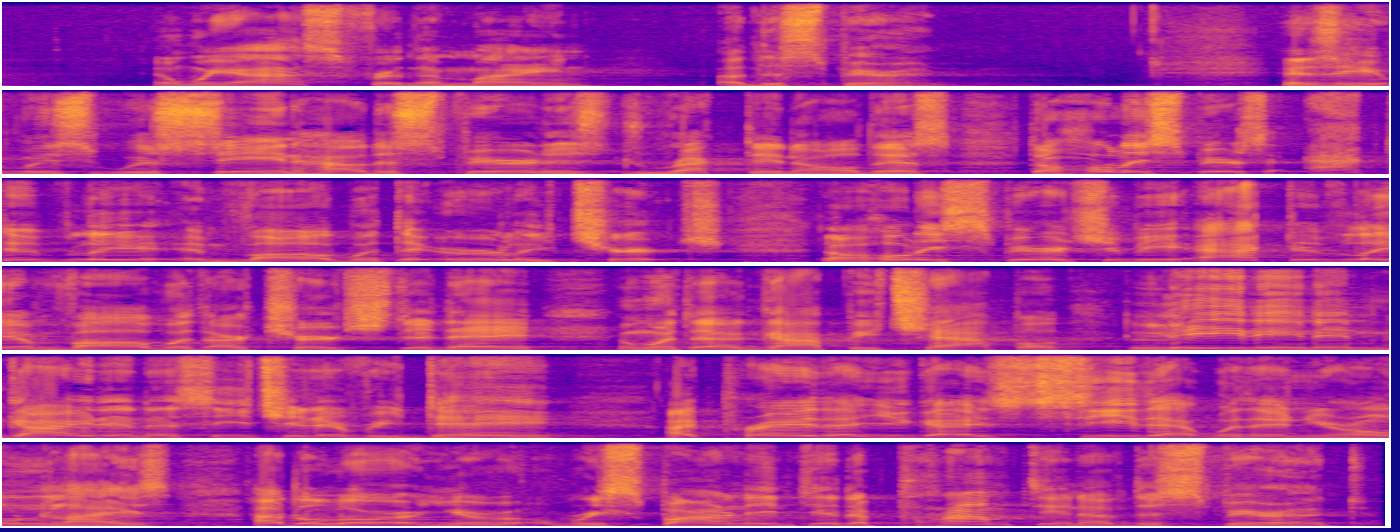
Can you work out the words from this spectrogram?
and we ask for the mind of the Spirit. As he was, we're seeing how the Spirit is directing all this, the Holy Spirit's actively involved with the early church. The Holy Spirit should be actively involved with our church today and with the Agape Chapel, leading and guiding us each and every day. I pray that you guys see that within your own lives, how the Lord, you're responding to the prompting of the Spirit.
